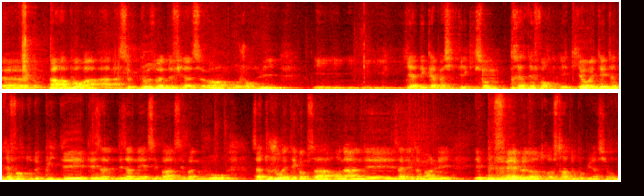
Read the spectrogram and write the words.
Euh, par rapport à, ce besoin de financement, aujourd'hui, il, y a des capacités qui sont très très fortes et qui ont été très très fortes depuis des, années. C'est pas pas nouveau. Ça a toujours été comme ça. On a un des endettements les, plus faibles de notre strate de population.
